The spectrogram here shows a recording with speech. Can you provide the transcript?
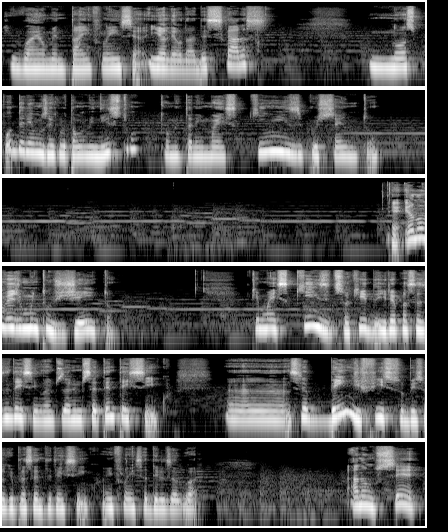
Que vai aumentar a influência e a lealdade desses caras. Nós poderíamos recrutar um ministro, que aumentaria em mais 15%. É, eu não vejo muito jeito. Porque mais 15 disso aqui iria para 65, nós precisaríamos de 75. Uh, seria bem difícil subir isso aqui para 75, a influência deles agora. A não ser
